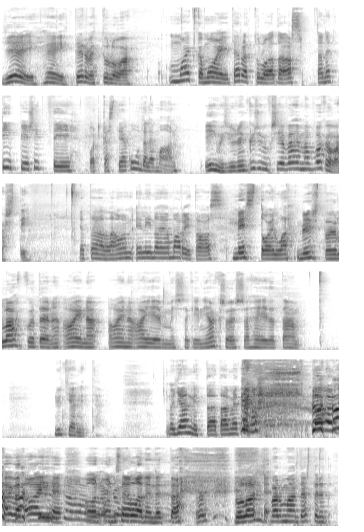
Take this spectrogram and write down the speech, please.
Jei, hei, tervetuloa. Moikka moi, tervetuloa taas tänne Deep City podcastia kuuntelemaan. Ihmisyyden kysymyksiä vähemmän vakavasti. Ja täällä on Elina ja Mari taas mestoilla. Mestoilla, kuten aina, aina aiemmissakin jaksoissa. Hei, tota, nyt jännittää. No jännittää tämä me tämän, tämän päivän aihe on, on sellainen, että... Me ollaan siis varmaan tästä nyt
